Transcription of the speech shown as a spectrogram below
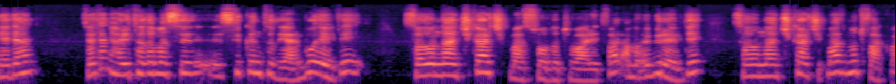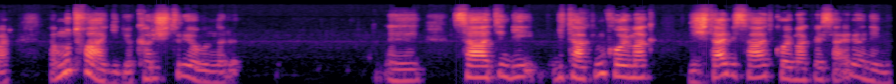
Neden? Zaten haritalaması e, sıkıntılı. Yani bu evde salondan çıkar çıkmaz solda tuvalet var ama öbür evde salondan çıkar çıkmaz mutfak var. Ya mutfağa gidiyor, karıştırıyor bunları. E, saatin bir, bir takvim koymak, dijital bir saat koymak vesaire önemli.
